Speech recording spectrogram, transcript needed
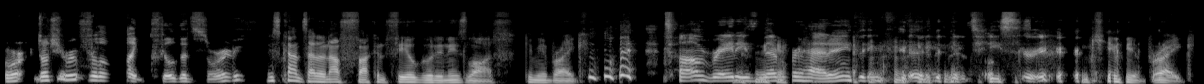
story? Don't you root for like feel good story? This cunt's had enough fucking feel good in his life. Give me a break. tom brady's never had anything good in his whole Jesus. career Give me a break.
